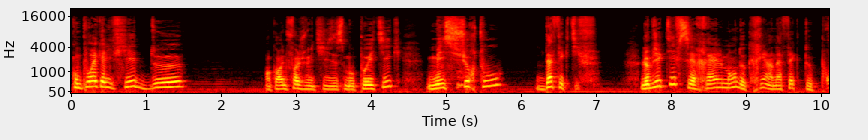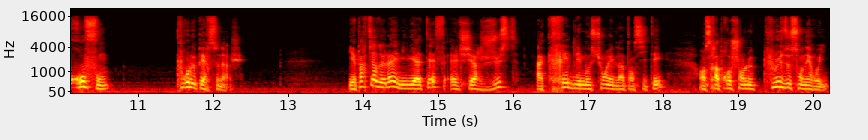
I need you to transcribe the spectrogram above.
qu'on pourrait qualifier de, encore une fois je vais utiliser ce mot poétique, mais surtout d'affectif. L'objectif c'est réellement de créer un affect profond pour le personnage. Et à partir de là, Emilie Atef, elle cherche juste à créer de l'émotion et de l'intensité en se rapprochant le plus de son héroïne.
